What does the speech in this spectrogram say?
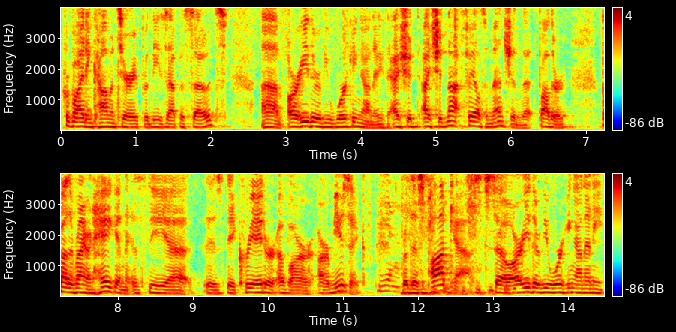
providing commentary for these episodes, um, are either of you working on anything? I should, I should not fail to mention that Father, Father Byron Hagan is the, uh, is the creator of our, our music for this podcast. So are either of you working on any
